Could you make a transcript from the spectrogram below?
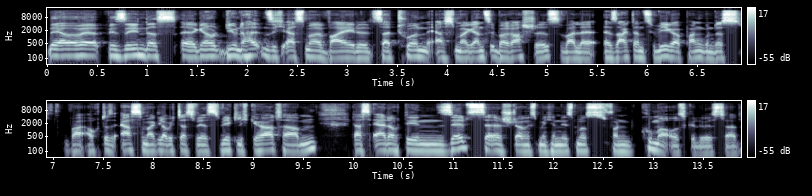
Nee, aber wir, wir sehen, dass, äh, genau, die unterhalten sich erstmal, weil Saturn erstmal ganz überrascht ist, weil er, er sagt dann zu Vegapunk, und das war auch das erste Mal, glaube ich, dass wir es wirklich gehört haben, dass er doch den Selbstzerstörungsmechanismus von Kuma ausgelöst hat.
